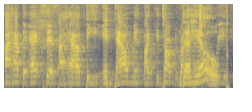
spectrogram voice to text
I have the access. I have the endowment, like you talked about. The help. week,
